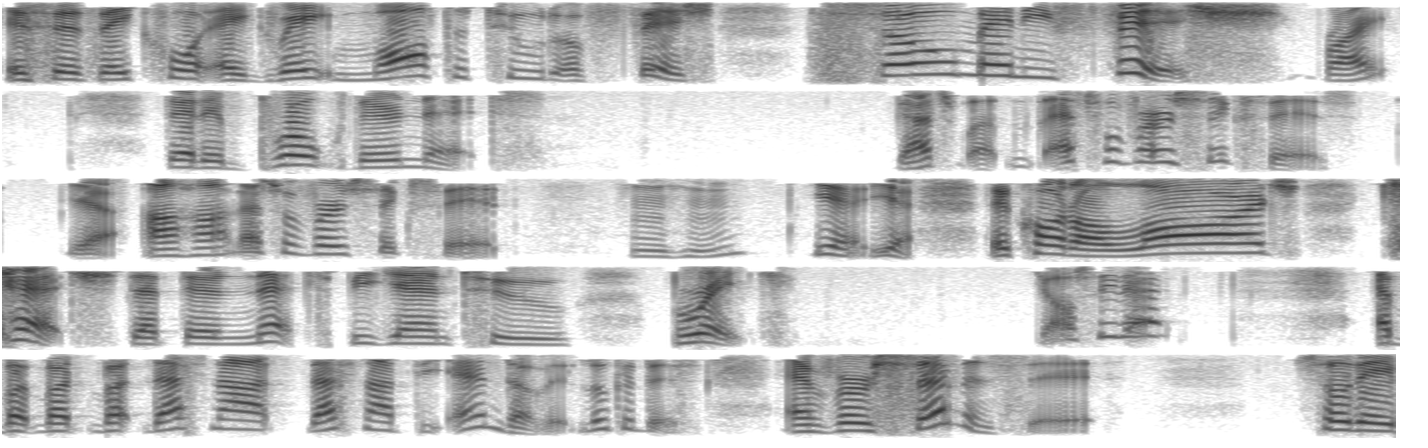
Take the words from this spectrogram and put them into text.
It says they caught a great multitude of fish, so many fish, right, that it broke their nets. That's what that's what verse six says. Yeah, uh huh. That's what verse six said. Mhm. Yeah, yeah. They caught a large catch that their nets began to break. Y'all see that? But but but that's not that's not the end of it. Look at this. And verse seven said, so they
